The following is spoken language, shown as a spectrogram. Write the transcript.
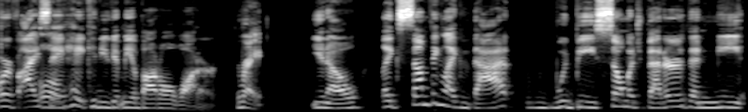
Or if I say, Well- hey, can you get me a bottle of water? right. You know, like something like that would be so much better than me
